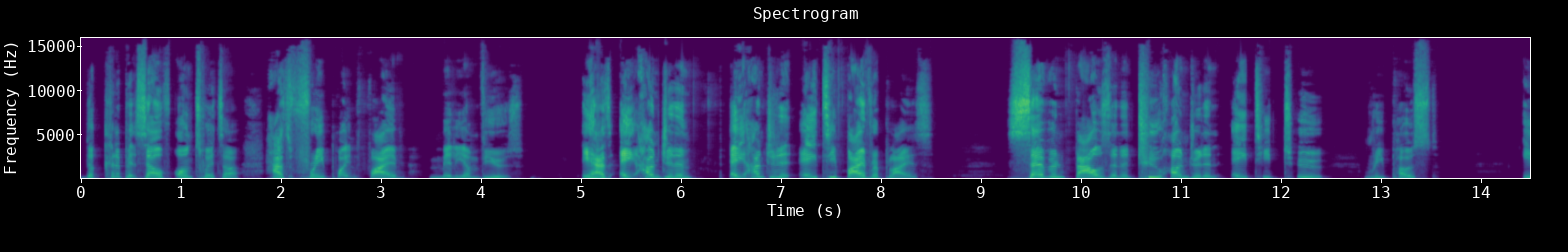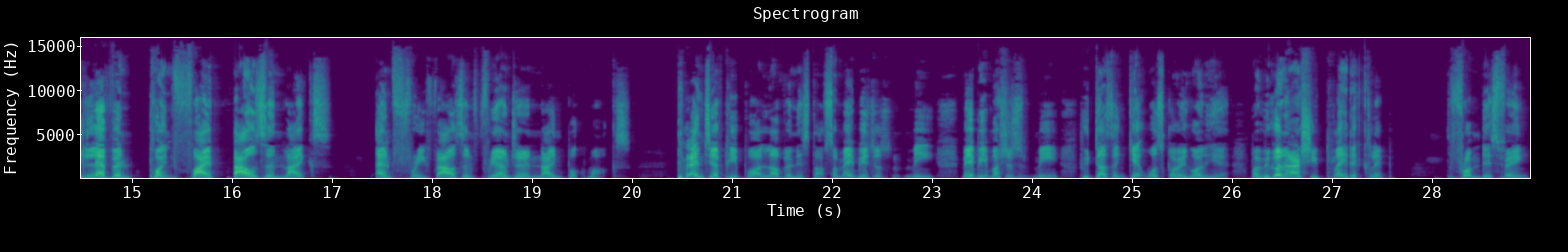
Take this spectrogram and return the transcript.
the clip itself on Twitter has 3.5 million views. It has 800 and 885 replies, 7,282 reposts, 11.5 thousand likes, and 3,309 bookmarks. Plenty of people are loving this stuff. So maybe it's just me. Maybe it must just me who doesn't get what's going on here. But we're going to actually play the clip from this thing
